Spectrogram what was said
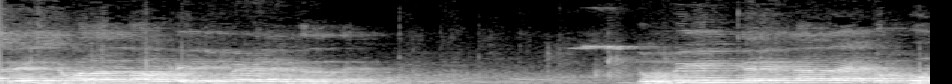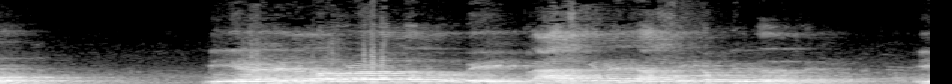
ಶ್ರೇಷ್ಠವಾದಂತಹ ಹುಳಿ ನಿಂಬೆಹಣ್ಣಲ್ಲಿ ಇರ್ತದಂತೆ. ದುಂಬಿಗಿನ ಕರಿಯಿಂದ ಇಲ್ಲ ಅಂದ್ರೆ ಕಪ್ಪು. ಈ ಹಣ್ಣಿನ ಓಡಾಡಂತ ತುಂಬಿ ಗ್ಲಾಸ್ಗಿಂತ ಜಾಸ್ತಿ ಕಪ್ಪಿರ್ತದಂತೆ ಈ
